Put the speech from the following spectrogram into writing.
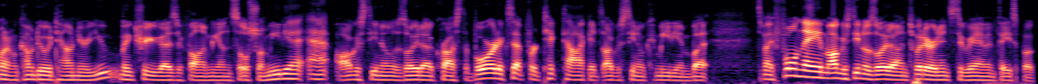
when I'm coming to a town near you, make sure you guys are following me on social media at Augustino Zoida across the board, except for TikTok, it's Augustino Comedian. But it's my full name, Augustino Zoida, on Twitter and Instagram and Facebook.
